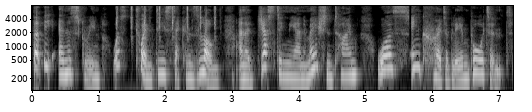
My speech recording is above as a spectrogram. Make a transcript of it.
that the end screen was 20 seconds long and adjusting the animation time was incredibly important.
